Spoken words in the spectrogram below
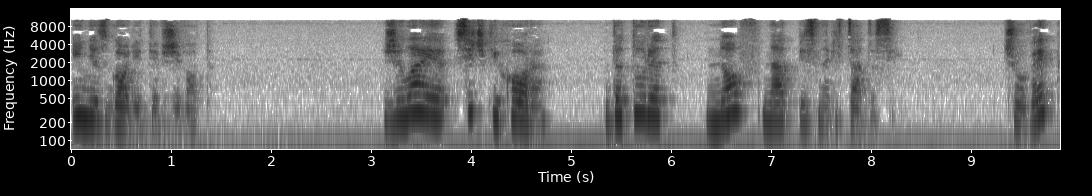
и незгодите в живота. Желая всички хора да турят нов надпис на лицата си. Човек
